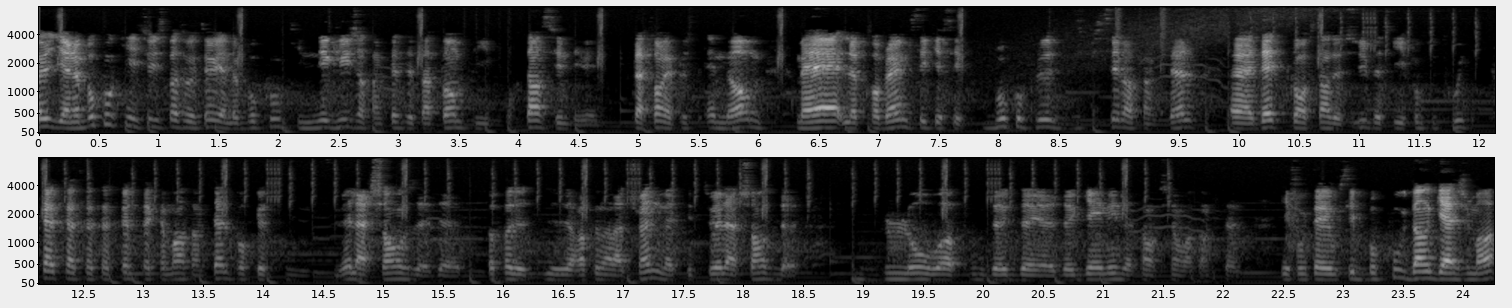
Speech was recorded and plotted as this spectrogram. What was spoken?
Il y en a beaucoup qui n'utilisent pas Twitter, il y en a beaucoup qui négligent en tant que tel cette plateforme, puis pourtant c'est une des plateformes plus énormes, mais le problème c'est que c'est beaucoup plus difficile en tant que tel d'être constant dessus parce qu'il faut que tu tweets très très très très très fréquemment en tant que tel pour que tu, aies la chance de, pas de, rentrer dans la trend, mais que tu aies la chance de blow up, de, de, de gagner de l'attention en tant que tel. Il faut que tu aies aussi beaucoup d'engagement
